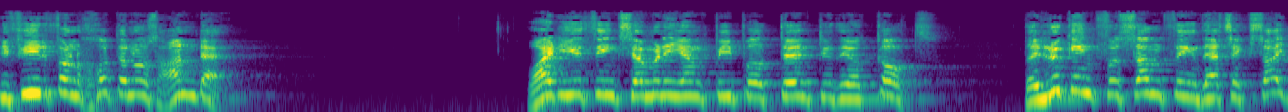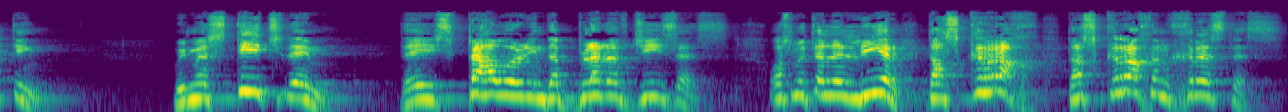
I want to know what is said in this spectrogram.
die vuur van God in ons hande. Why do you think so many young people turn to the occult? They're looking for something that's exciting. We must teach them there is power in the blood of Jesus. Ons moet hulle leer, daar's krag, daar's krag in Christus.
